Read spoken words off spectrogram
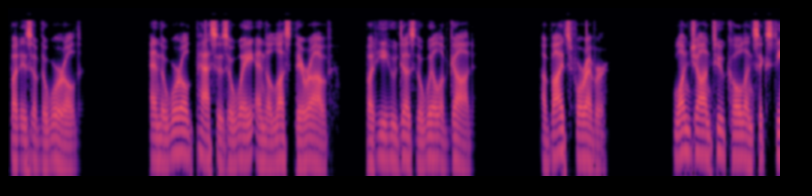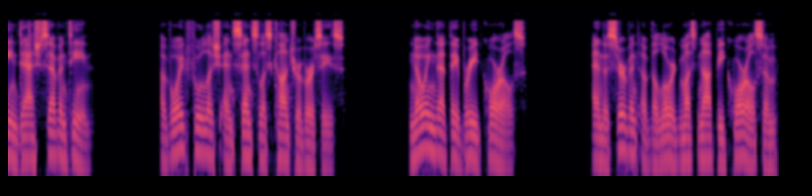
but is of the world. And the world passes away and the lust thereof, but he who does the will of God abides forever. 1 John 2 16 17. Avoid foolish and senseless controversies. Knowing that they breed quarrels. And the servant of the Lord must not be quarrelsome,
